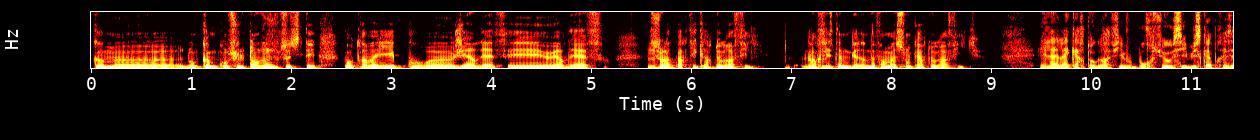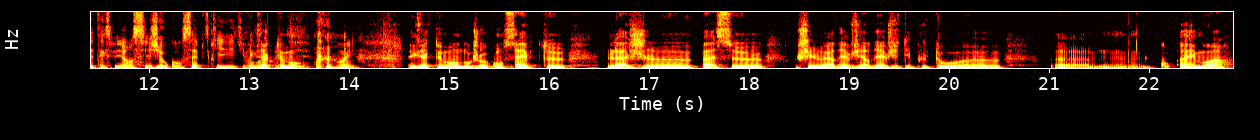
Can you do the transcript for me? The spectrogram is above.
comme euh, donc comme consultant dans une société pour travailler pour euh, GRDF et ERDF mmh. sur la partie cartographie. Leur Donc, système d'information cartographique. Et là, la cartographie vous poursuit aussi, puisqu'après cette expérience, c'est GeoConcept qui, qui vous Exactement. oui. Exactement. Donc, GeoConcept, euh, là, je passe euh, chez le RDF, GRDF, j'étais plutôt euh, euh, à moi.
